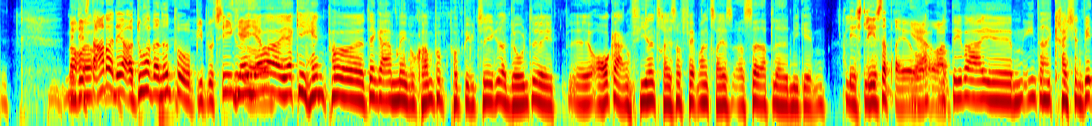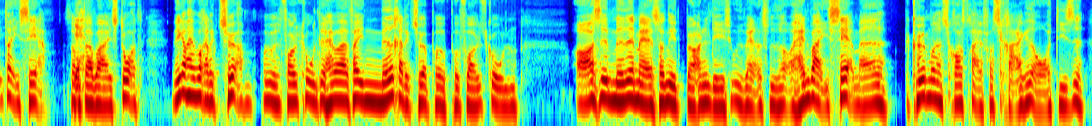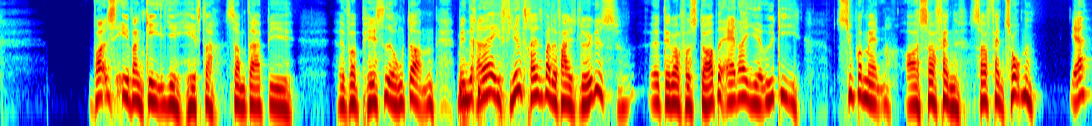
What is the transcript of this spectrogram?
Men det starter der, og du har været nede på biblioteket. Ja, jeg, var, jeg gik hen på, dengang man kunne komme på, på biblioteket og lånte et øh, årgang 54 og 55, og sad og bladede dem igennem. læst læserbreve. Ja, og, og det var øh, en, der hed Christian Winter især, som Ja. ja. der var et stort... Jeg ved ikke, om han var redaktør på folkeskolen. Det, han var i hvert fald en medredaktør på, på folkeskolen. Også medlem af sådan et børnelæseudvalg og så videre. Og han var især meget bekymret, skråstreg forskrækket over disse voldsevangeliehæfter, som der blev øh, havde forpestet ungdommen. Men redder i 64 var det faktisk lykkedes. Øh, det var få stoppet alder i at udgive Superman, og så, fan, så Fantomet. ja.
